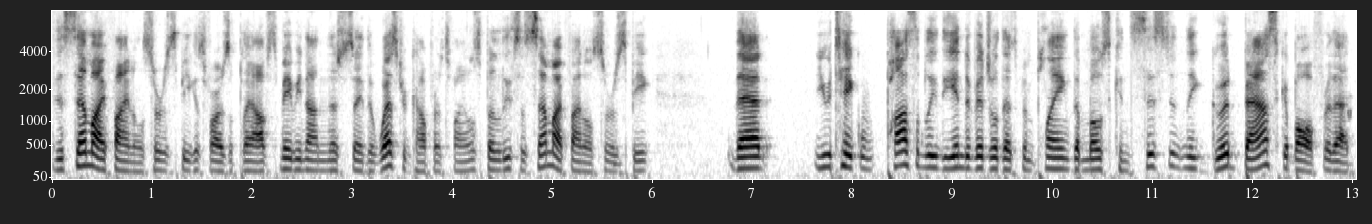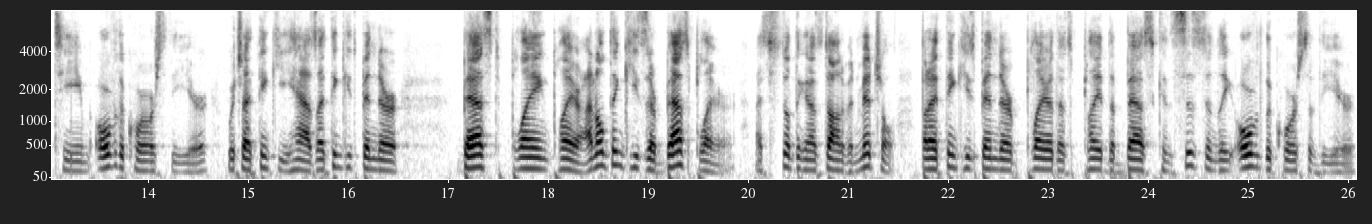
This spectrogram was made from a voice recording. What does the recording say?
the semifinals, so to speak, as far as the playoffs. Maybe not necessarily the Western Conference Finals, but at least the semifinals, so to speak. That you take possibly the individual that's been playing the most consistently good basketball for that team over the course of the year, which I think he has. I think he's been their best playing player. I don't think he's their best player. I still think that's Donovan Mitchell, but I think he's been their player that's played the best consistently over the course of the year.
